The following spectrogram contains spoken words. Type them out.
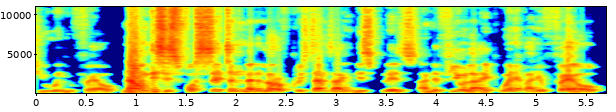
you when you fail? Now, this is for certain that a lot of Christians are in this place and they feel like whenever they fail,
